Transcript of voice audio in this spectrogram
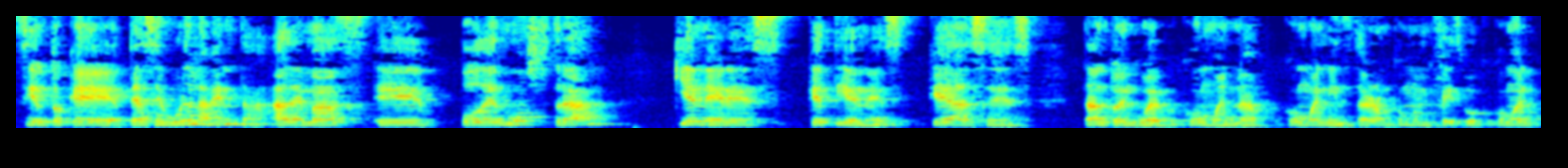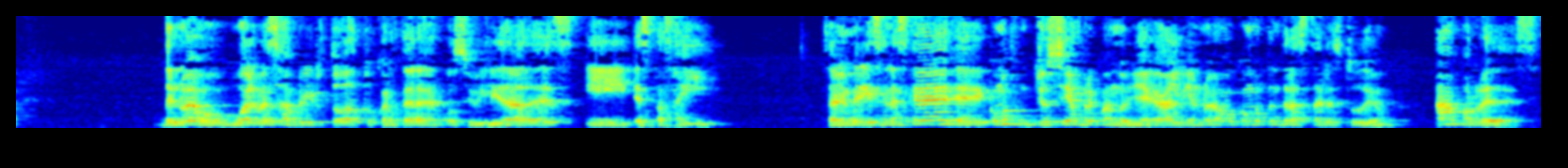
Siento que te asegura la venta. Además, eh, poder mostrar quién eres, qué tienes, qué haces, tanto en web como en Instagram, como en Facebook, como en de nuevo, vuelves a abrir toda tu cartera de posibilidades y estás ahí. O sea, a me dicen, es que, eh, yo siempre cuando llega alguien nuevo, ¿cómo te entraste al estudio? Ah, por redes.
